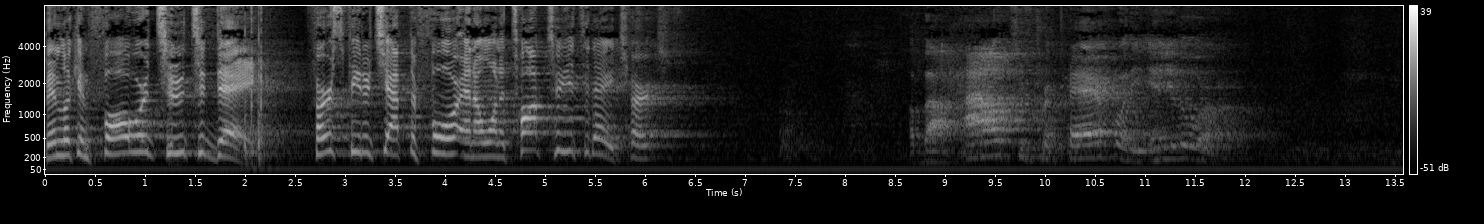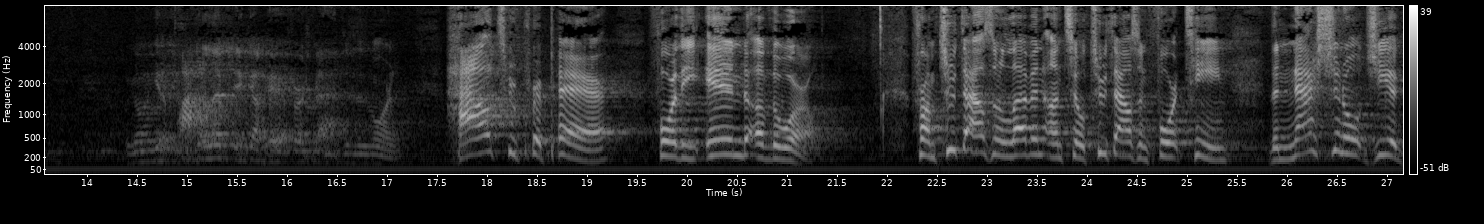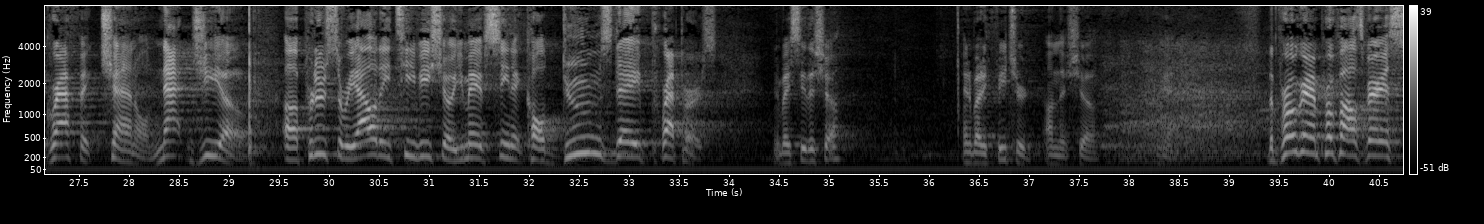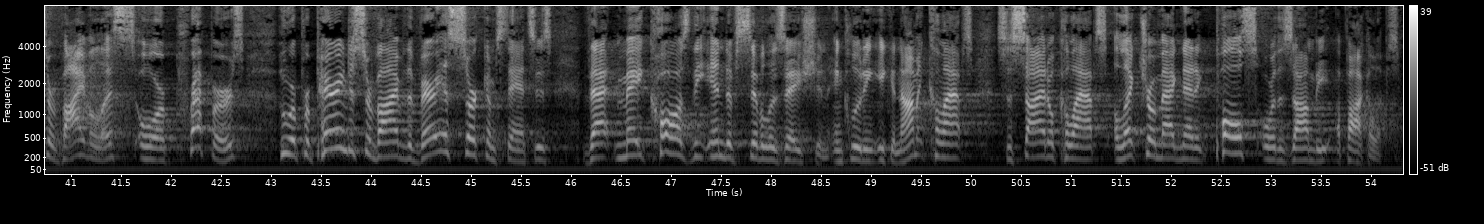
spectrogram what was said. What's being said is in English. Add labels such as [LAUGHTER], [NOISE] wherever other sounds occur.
Been looking forward to today. 1 Peter chapter 4, and I want to talk to you today, church, about how to prepare for the end of the world. We're going to get apocalyptic up here at First Baptist this morning. How to prepare for the end of the world. From 2011 until 2014, the National Geographic Channel, Nat Geo, uh, produced a reality TV show. You may have seen it called Doomsday Preppers. Anybody see the show? Anybody featured on this show? Okay. The program profiles various survivalists or preppers who are preparing to survive the various circumstances that may cause the end of civilization, including economic collapse, societal collapse, electromagnetic pulse, or the zombie apocalypse.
